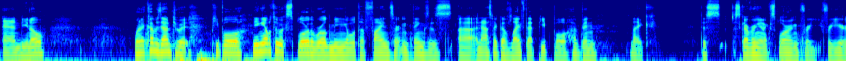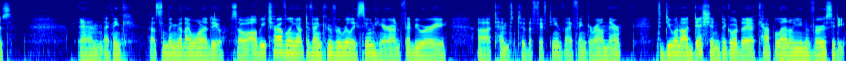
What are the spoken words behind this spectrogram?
And, you know, when it comes down to it, people being able to explore the world and being able to find certain things is uh, an aspect of life that people have been like dis- discovering and exploring for for years. And I think that's something that I want to do. So I'll be traveling out to Vancouver really soon here on February uh, 10th to the 15th, I think, around there, to do an audition to go to Capilano University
